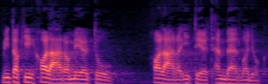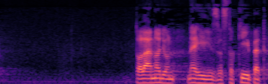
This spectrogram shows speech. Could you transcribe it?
mint aki halára méltó, halára ítélt ember vagyok. Talán nagyon nehéz ezt a képet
